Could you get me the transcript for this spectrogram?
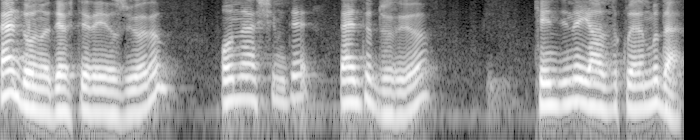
Ben de ona deftere yazıyorum. Onlar şimdi bende duruyor. Kendine yazdıklarımı da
